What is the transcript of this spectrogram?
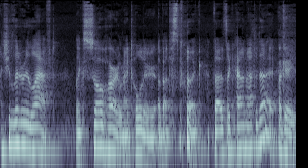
and she literally laughed like so hard when I told her about this book. About it's like how not to die. Okay.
